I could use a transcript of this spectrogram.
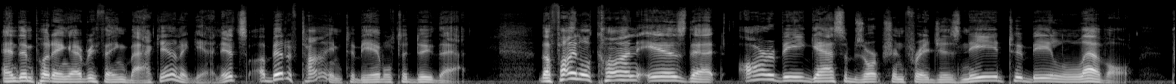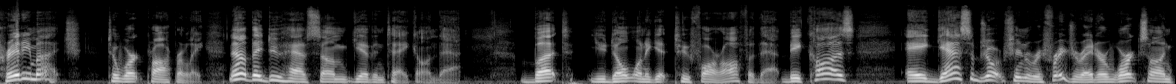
and then putting everything back in again. It's a bit of time to be able to do that. The final con is that RV gas absorption fridges need to be level, pretty much, to work properly. Now, they do have some give and take on that, but you don't want to get too far off of that because a gas absorption refrigerator works on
